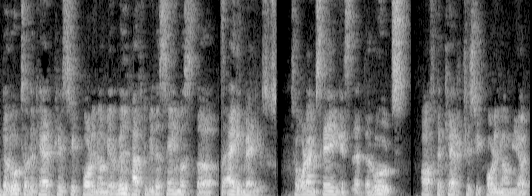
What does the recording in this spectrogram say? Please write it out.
the roots of the characteristic polynomial will have to be the same as the, the eigenvalues. So what I'm saying is that the roots of the characteristic polynomial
